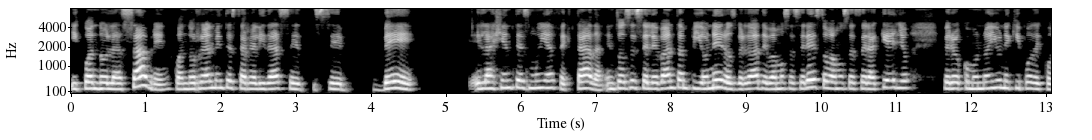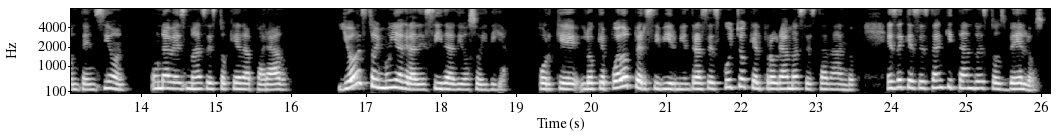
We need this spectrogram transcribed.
y cuando las abren, cuando realmente esta realidad se, se ve, eh, la gente es muy afectada, entonces se levantan pioneros, ¿verdad? De vamos a hacer esto, vamos a hacer aquello, pero como no hay un equipo de contención, una vez más esto queda parado. Yo estoy muy agradecida a Dios hoy día, porque lo que puedo percibir mientras escucho que el programa se está dando es de que se están quitando estos velos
